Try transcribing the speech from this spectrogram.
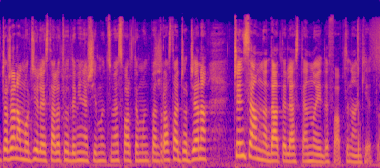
Georgiana Morgile este alături de mine și mulțumesc foarte mult pentru asta. Georgiana, ce înseamnă datele astea noi, de fapt, în anchetă?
